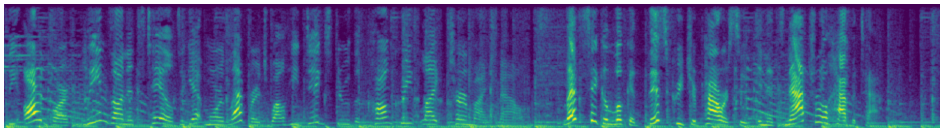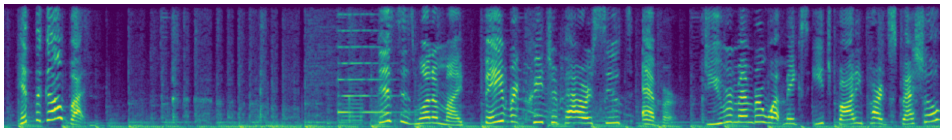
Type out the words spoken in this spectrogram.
The aardvark leans on its tail to get more leverage while he digs through the concrete-like termite mounds. Let's take a look at this creature power suit in its natural habitat. Hit the go button! This is one of my favorite creature power suits ever. Do you remember what makes each body part special?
